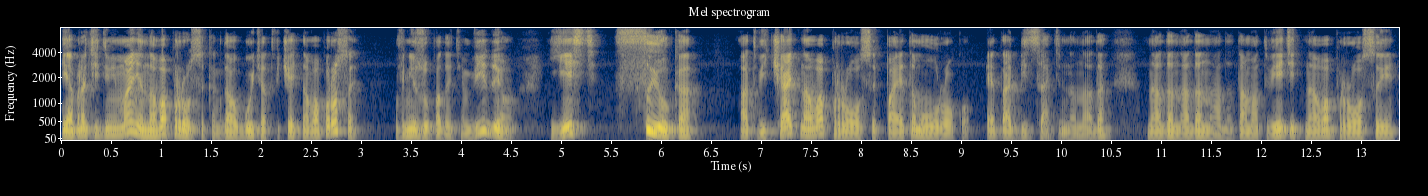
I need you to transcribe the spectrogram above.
И обратите внимание на вопросы. Когда вы будете отвечать на вопросы, внизу под этим видео есть ссылка «Отвечать на вопросы по этому уроку». Это обязательно надо, надо, надо, надо. Там ответить на вопросы.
